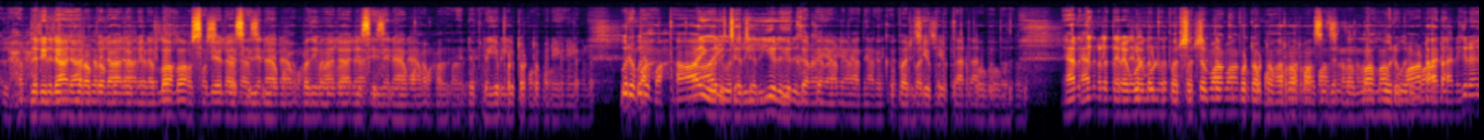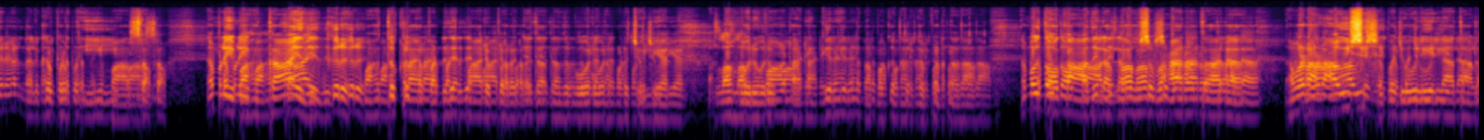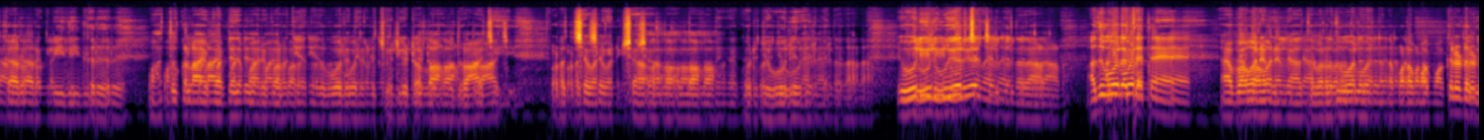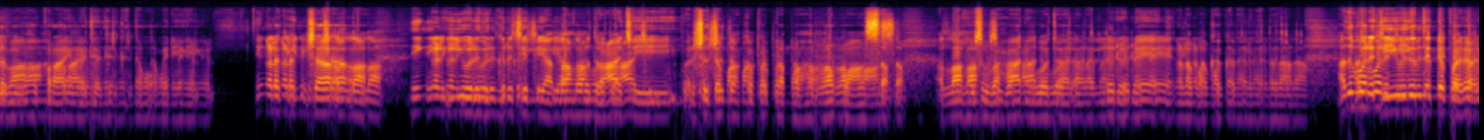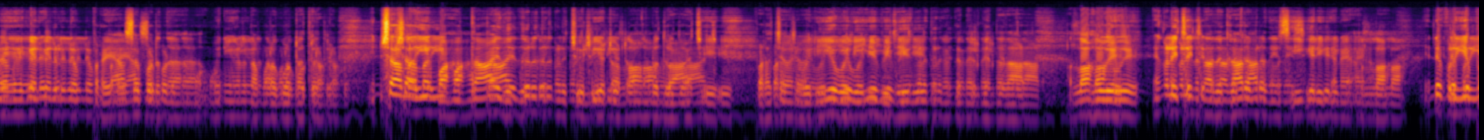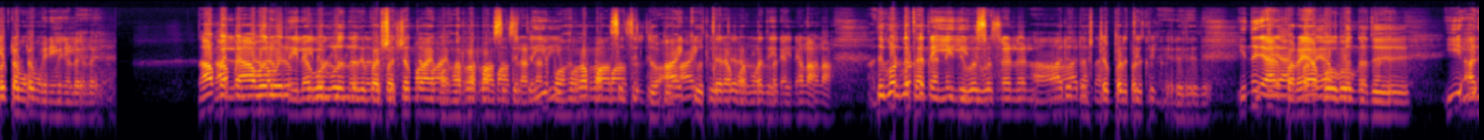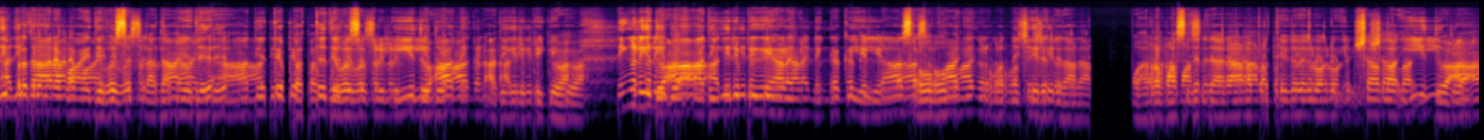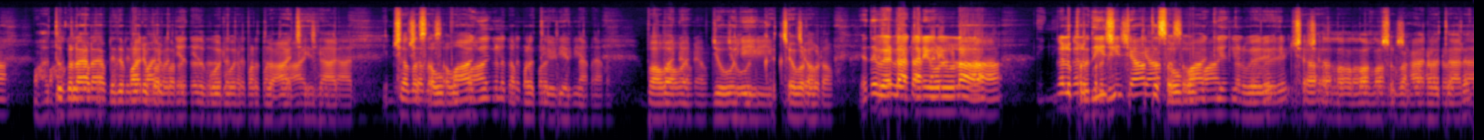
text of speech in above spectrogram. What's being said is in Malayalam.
الحمد لله رب العالمين اللهم صل على سيدنا محمد وعلى ال سيدنا محمد എന്റെ പ്രിയപ്പെട്ട മുഅ്മിനീങ്ങളെ ഒരു മഹത്തായ ഒരു ചെറിയൊരു ദിക്റാണ് ഞാൻ നിങ്ങൾക്ക് പരിചയപ്പെടുത്താൻ പോകുന്നത് ഞാൻ നിങ്ങൾ നിലകൊള്ളുന്ന പരിശുദ്ധമാക്കപ്പെട്ട മുഹറം മാസത്തിൽ അള്ളാഹു ഒരുപാട് അനുഗ്രഹങ്ങൾ നൽകപ്പെടുന്ന ഈ മാസം നമ്മൾ ഈ മഹത്തായ ദിക്ർ മഹത്തുക്കളായ പണ്ഡിതന്മാർ പറഞ്ഞു തന്നതുപോലെ നമ്മൾ ചൊല്ലിയാൽ അള്ളാഹു ഒരുപാട് അനുഗ്രഹങ്ങൾ നമുക്ക് നൽകപ്പെടുന്നതാണ് നമുക്ക് നോക്കാം അതിൽ അള്ളാഹു സുബ്ഹാനഹു വ തആല നമ്മുടെ ആവശ്യം ഇപ്പൊ ജോലിയില്ലാത്ത ഈ മഹത്തുക്കളായ പണ്ഡിതന്മാർ പറഞ്ഞു തന്നതുപോലെ നിങ്ങൾ ചൊല്ലിയിട്ടുള്ള പടച്ചവൻ അള്ളാഹു നിങ്ങൾക്ക് ഒരു ജോലി നൽകുന്നതാണ്. ജോലിയിൽ ഉയർച്ച നൽകുന്നതാണ്. അതുപോലെ തന്നെ ഭവനമില്ലാത്തവർ അതുപോലെ തന്നെ നമ്മുടെ മക്കളുടെ വിവാഹപ്രായമായി തന്നിരിക്കുന്ന മോമിനിയങ്ങൾ അല്ലാഹ് നിങ്ങൾ ഈ ഒരു ദിക്ർ ചൊല്ലി അള്ളാഹു ദുആ ചെയ്യും. പരിശുദ്ധമാക്കപ്പെട്ട മുഹറം മാസം. അള്ളാഹു സുബ്ഹാനഹു വ തആല നല്ലൊരു നയം നിങ്ങളുടെ മക്കൾക്ക് നൽകുന്നതാണ്. അതുപോലെ ജീവിതത്തിന്റെ പല മേഖലകളിലും പ്രയാസപ്പെടുന്ന മുനികൾ നമ്മുടെ കൂട്ടത്തിലുണ്ട്. ഇൻഷാ അല്ലാഹ് ഈ മഹത്തായ ദിക്ർ നിങ്ങൾ ചൊല്ലിയിട്ട് അള്ളാഹു ദുആ ചെയ്യും. പടച്ചവൻ വലിയ വലിയ വിജയങ്ങൾ നിങ്ങൾക്ക് നൽകുന്നതാണ്. അള്ളാഹുവേ ഞങ്ങൾ ചെയ്യുന്ന അധികാരങ്ങൾ നീ സ്വീകരിക്കണേ അല്ലാഹ്. എന്റെ പ്രിയപ്പെട്ട മുനികളെ നാം എല്ലാവരും നിലകൊള്ളുന്നത് പരിശുദ്ധമായ മുഹറം മാസത്തിലാണ്. ഈ മുഹറം മാസത്തിൽ ദുആയ്ക്ക് ഉത്തരമുള്ള ദിനങ്ങളാണ്. അതുകൊണ്ട് തന്നെ ഈ ദിവസങ്ങളിൽ ആരും നഷ്ടപ്പെടുത്തിക്കരുത്. ഇന്ന് ഞാൻ പറയാൻ പോകുന്നത് ഈ അതിപ്രധാനമായ ദിവസങ്ങൾ അതായത് ആദ്യത്തെ പത്ത് ദിവസങ്ങളിൽ ഈ ദുആ നിങ്ങൾ അധികരിപ്പിക്കുക. നിങ്ങൾ ഈ ദുആ അധികരിപ്പിക്കുകയാണെങ്കിൽ നിങ്ങൾക്ക് എല്ലാ സൗഭാഗ്യങ്ങളും വന്നു ചേരുന്നതാണ്. മുഹറം മാസത്തിന് ധാരാളം പ്രത്യേകതകളുണ്ട്. ഇൻഷാ അല്ലാഹ് ഈ മഹത്തുക്കളായ പണ്ഡിതന്മാർ പറഞ്ഞതുപോലെ നമ്മൾ ദുആ ചെയ്താൽ ഇൻഷാ അല്ലാഹ് സൗഭാഗ്യങ്ങൾ നമ്മൾ തേടിയതാണ് ഭവനം ജോലി കച്ചവടം. എന്ന് വേണ്ട അങ്ങനെയുള്ള നിങ്ങൾ പ്രതീക്ഷിക്കാത്ത സൗഭാഗ്യങ്ങൾ വരെ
